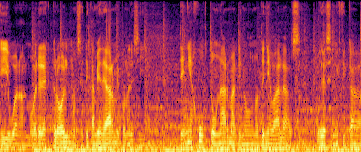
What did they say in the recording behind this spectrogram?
y bueno, al mover el scroll, no sé, te cambias de arma y poner si tenía justo un arma que no, no tenía balas, podía significar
